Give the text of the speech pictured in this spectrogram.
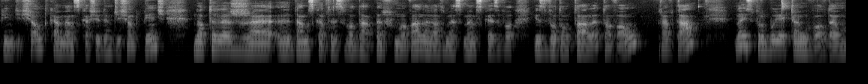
50, męska 75. No tyle, że damska to jest woda perfumowana, natomiast męska jest, wo- jest wodą toaletową, prawda? No i spróbuję tę wodę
